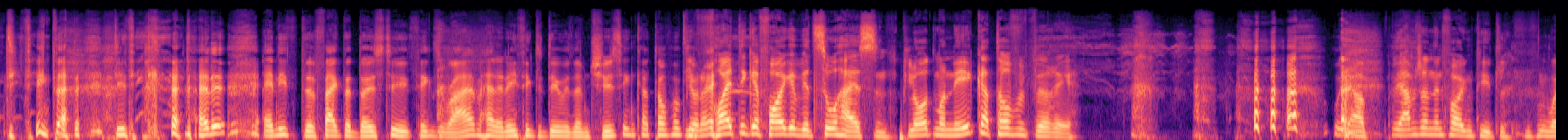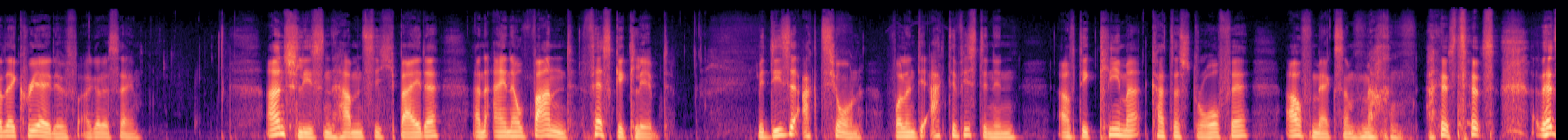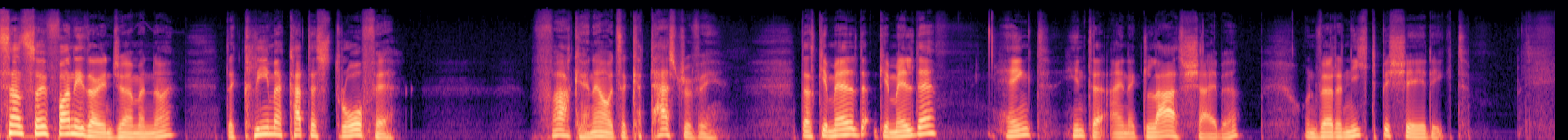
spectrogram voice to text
Do you think that? Do you think that had it, any the fact that those two things rhyme had anything to do with them choosing Die Kartoffelpüree? heutige Folge wird so heißen: Claude Monet Kartoffelpüree. yeah, Wir haben schon den Folgentitel. well, they're creative, I gotta say. Anschließend haben sich beide an einer Wand festgeklebt. Mit dieser Aktion wollen die Aktivistinnen auf die Klimakatastrophe aufmerksam machen. Das- that sounds so funny though in German, no? The Klimakatastrophe. Fucking hell, it's a catastrophe. Das Gemälde, Gemälde hängt hinter einer Glasscheibe und wurde nicht beschädigt.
